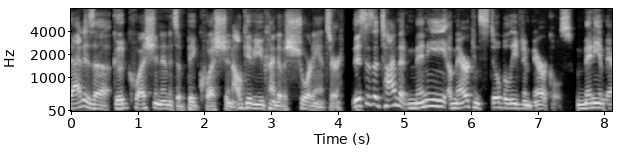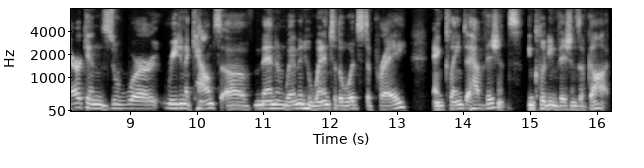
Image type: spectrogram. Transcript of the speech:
that is a good question and it's a big question. I'll give you kind of a short answer. This is a time that many Americans still believed in miracles. Many Americans were reading accounts of men and women who went into the woods to pray and claimed to have visions, including visions of God.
